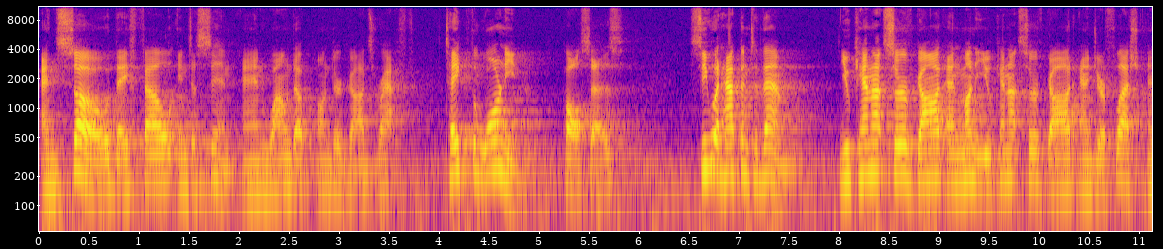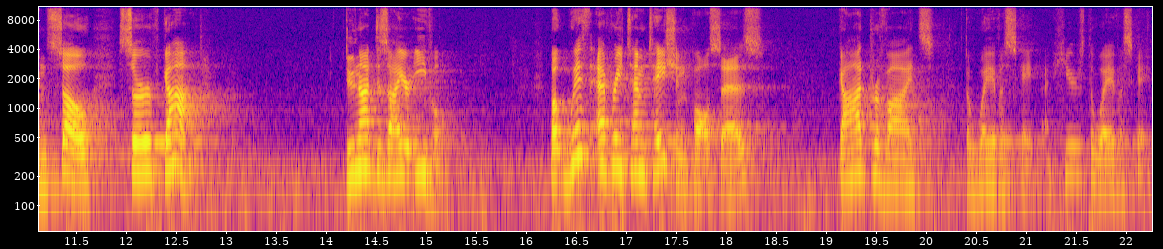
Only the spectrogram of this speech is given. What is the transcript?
And so they fell into sin and wound up under God's wrath. Take the warning, Paul says. See what happened to them. You cannot serve God and money. You cannot serve God and your flesh. And so, serve God. Do not desire evil. But with every temptation, Paul says, God provides the way of escape. And here's the way of escape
